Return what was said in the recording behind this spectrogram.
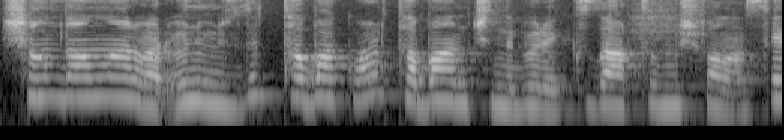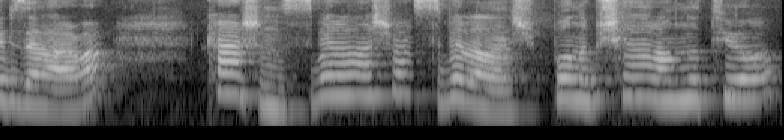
Şamdanlar var önümüzde. Tabak var. Tabağın içinde böyle kızartılmış falan sebzeler var. Karşımızda Sibel Alaş var. Sibel Alaş bana bir şeyler anlatıyor.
